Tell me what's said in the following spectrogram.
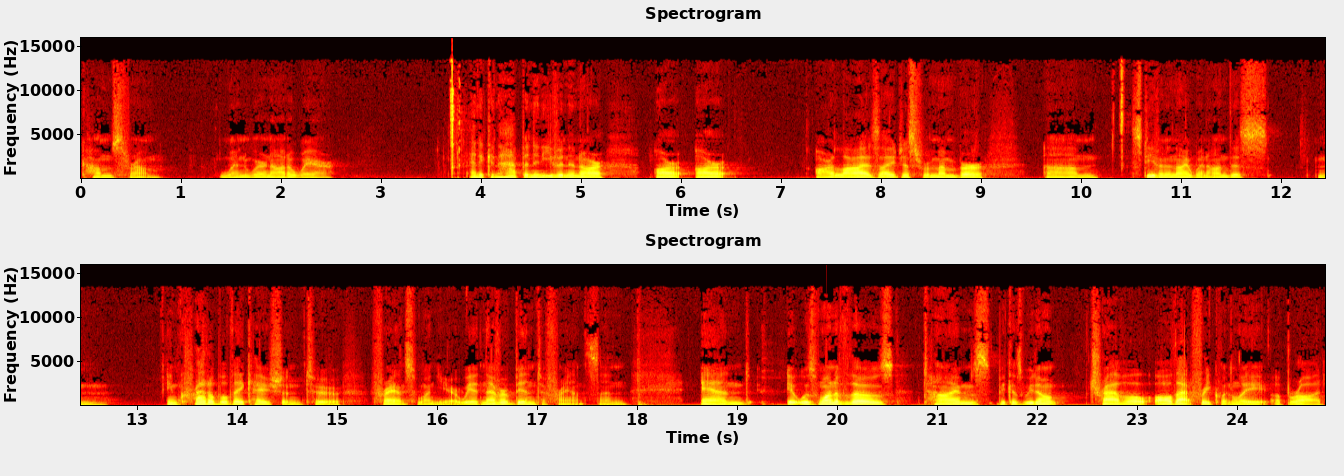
comes from when we're not aware. And it can happen even in our, our, our, our lives. I just remember um, Stephen and I went on this mm, incredible vacation to France one year. We had never been to France, and and it was one of those times because we don't travel all that frequently abroad.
